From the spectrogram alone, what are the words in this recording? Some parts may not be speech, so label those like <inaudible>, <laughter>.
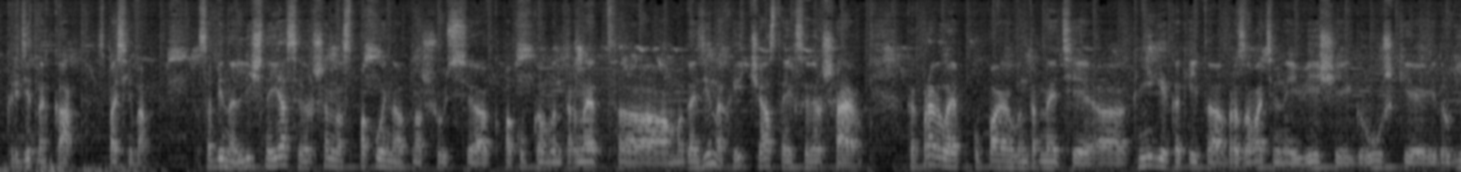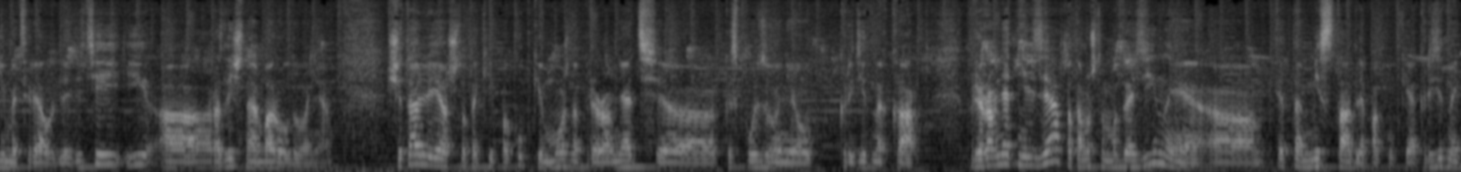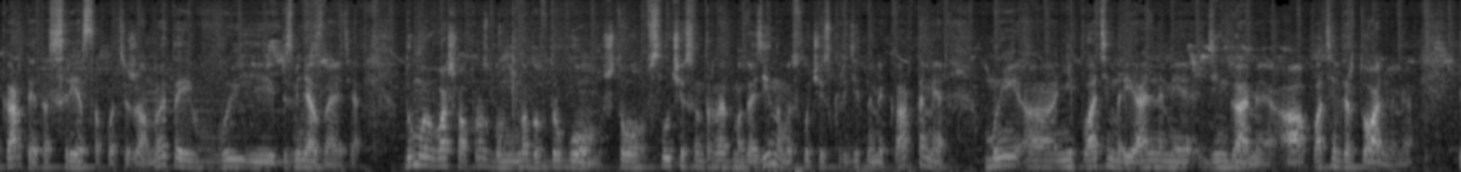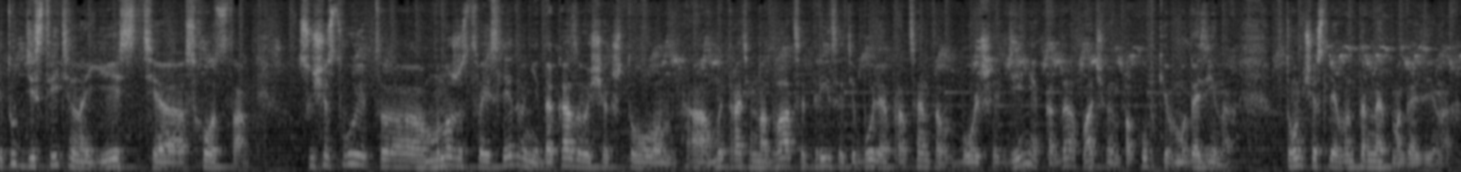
кредитных карт? Спасибо. Сабина, лично я совершенно спокойно отношусь э, к покупкам в интернет-магазинах и часто их совершаю. Как правило, я покупаю в интернете э, книги, какие-то образовательные вещи, игрушки и другие материалы для детей и э, различное оборудование. Считаю ли я, что такие покупки можно приравнять к использованию кредитных карт? Приравнять нельзя, потому что магазины э, это места для покупки, а кредитные карты это средства платежа. Но это и вы и без меня знаете. Думаю, ваш вопрос был немного в другом, что в случае с интернет-магазином и в случае с кредитными картами мы э, не платим реальными деньгами, а платим виртуальными. И тут действительно есть э, сходство. Существует э, множество исследований, доказывающих, что а, мы тратим на 20, 30 и более процентов больше денег, когда оплачиваем покупки в магазинах, в том числе в интернет-магазинах.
